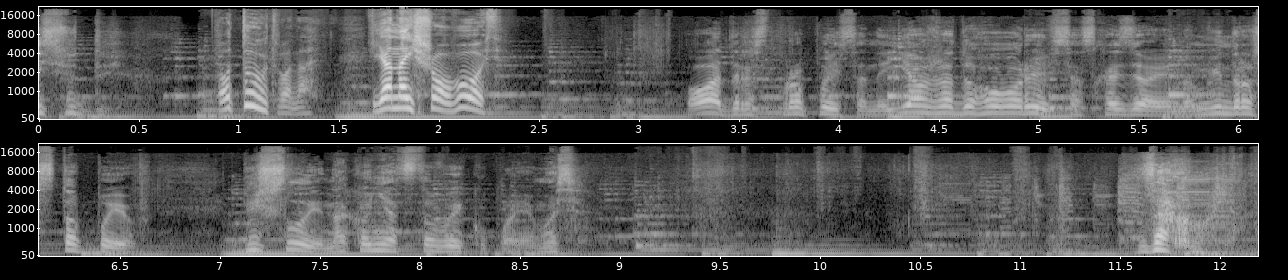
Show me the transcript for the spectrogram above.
Іди сюди. Отут вона. Я знайшов, ось. Адрес прописаний. Я вже договорився з хазяїном, він розтопив. Пішли, наконець-то викупаємось. Заходь.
